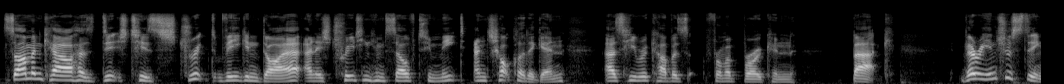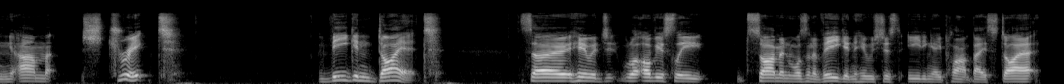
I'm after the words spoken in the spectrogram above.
Simon Cowell has ditched his strict vegan diet and is treating himself to meat and chocolate again as he recovers from a broken back. Very interesting. Um, strict vegan diet. So he would well, obviously Simon wasn't a vegan; he was just eating a plant-based diet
